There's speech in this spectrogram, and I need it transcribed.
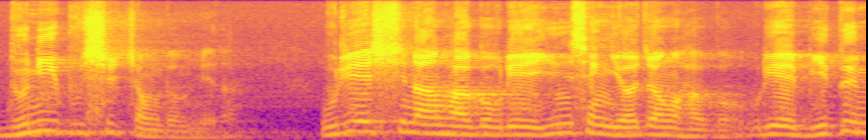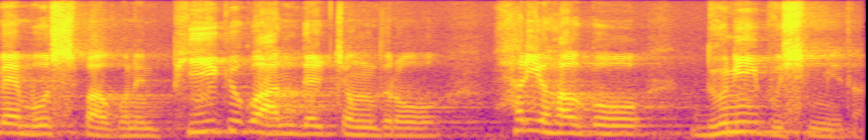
눈이 부실 정도입니다. 우리의 신앙하고 우리의 인생 여정하고 우리의 믿음의 모습하고는 비교가 안 될 정도로 화려하고 눈이 부십니다.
